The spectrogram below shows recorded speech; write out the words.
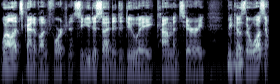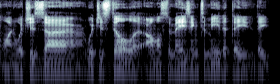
well, that's kind of unfortunate. So you decided to do a commentary because mm-hmm. there wasn't one, which is uh, which is still uh, almost amazing to me that they they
